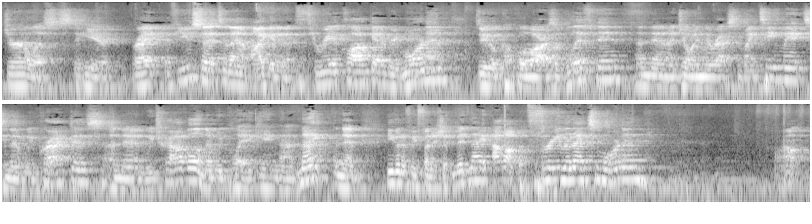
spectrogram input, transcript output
journalists to hear, right? If you said to them, I get in at 3 o'clock every morning, do a couple of hours of lifting, and then I join the rest of my teammates, and then we practice, and then we travel, and then we play a game that night, and then even if we finish at midnight, I'm up at 3 the next morning. Wow.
